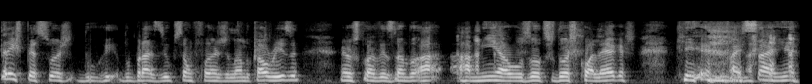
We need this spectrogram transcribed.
três pessoas do, do Brasil que são fãs de Lando Calrissian, eu estou avisando a, a minha, os outros dois colegas, que vai sair.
